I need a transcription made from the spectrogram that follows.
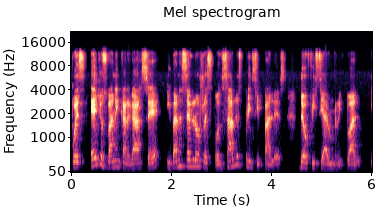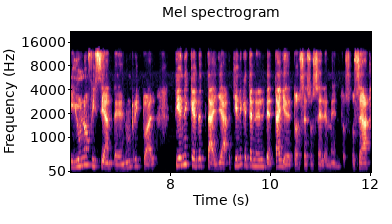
pues ellos van a encargarse y van a ser los responsables principales de oficiar un ritual. Y un oficiante en un ritual tiene que detallar, tiene que tener el detalle de todos esos elementos. O sea,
